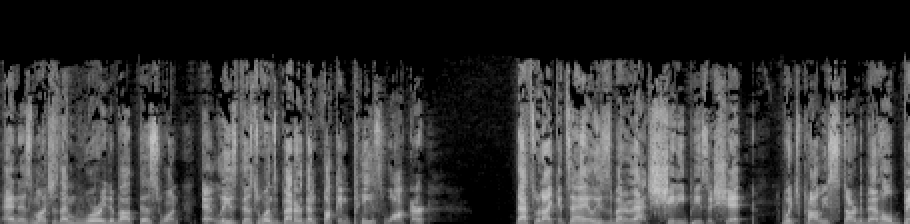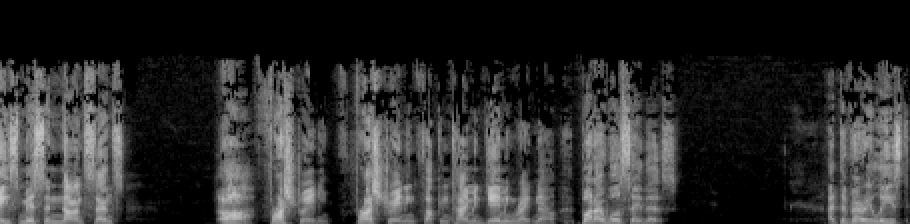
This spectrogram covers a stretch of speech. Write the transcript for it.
and as much as I'm worried about this one, at least this one's better than fucking Peace Walker. That's what I could say. At least it's better than that shitty piece of shit, which probably started that whole base missing nonsense. Ugh, frustrating. Frustrating fucking time in gaming right now. But I will say this. At the very least,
